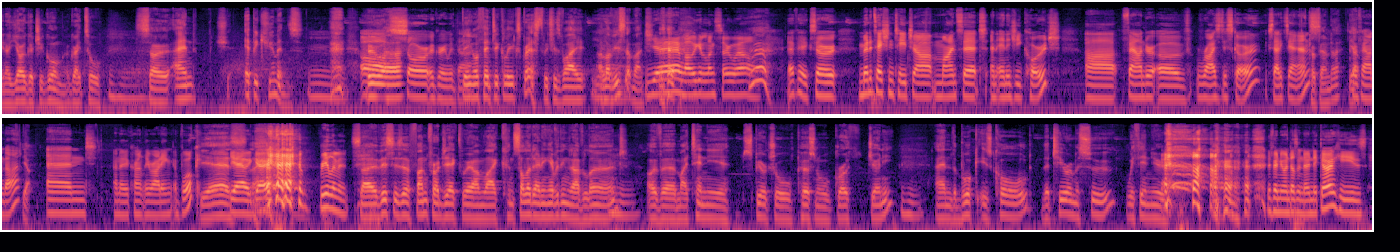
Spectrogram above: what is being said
You know, yoga, qigong, a great tool. Mhm. So, and epic humans Mm. who Oh, so agree with that. being authentically expressed, which is why I love you so much. Yeah, well, we get along so well. yeah. Epic. So, meditation teacher, mindset and energy coach, uh, founder of Rise Disco, Ecstatic Dance, Co-founder. Yeah. co-founder, Yeah. and I know you're currently writing a book. Yes. Yeah, we go. Real limits. So this is a fun project where I'm like consolidating everything that I've learned Mhm. over my 10 year spiritual personal growth journey. Mhm. And the book is called The Tiramisu Within You. If anyone doesn't know Nico, he's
